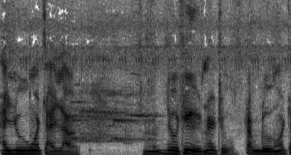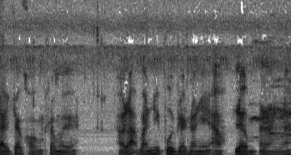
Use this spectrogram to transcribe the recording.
ให้ดูหัวใจเรา ดูที่อื่นไม่ถูก ต้องดูหัวใจเจ้าของเสมอ เอาละวันนี้พูดเพียงเท่านี้เอาเริ่มอะไรนะ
